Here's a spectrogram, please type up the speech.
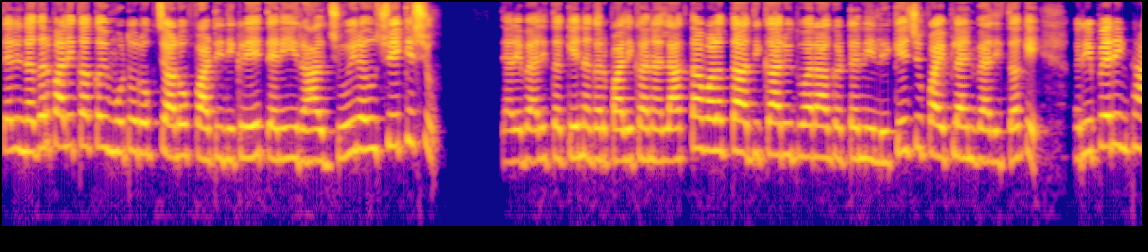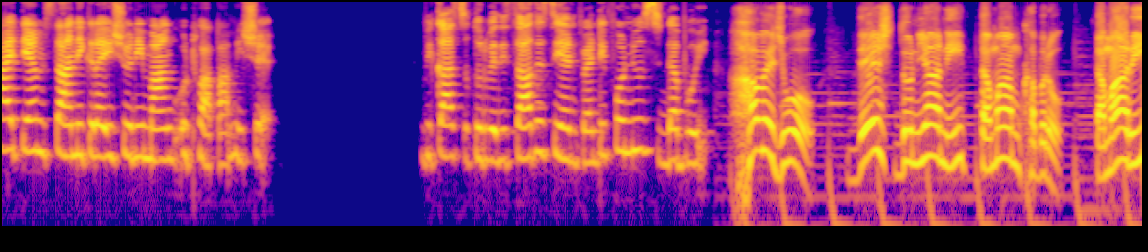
ત્યારે નગરપાલિકા કઈ મોટો રોગચાળો ફાટી નીકળે તેની રાહ જોઈ રહ્યું છે કે શું? ત્યારે વહેલી તકે નગરપાલિકાના લાગતા વળગતા અધિકારીઓ દ્વારા ગટરની લીકેજ પાઇપલાઇન વહેલી તકે રિપેરિંગ થાય તેમ સ્થાનિક રહીશોની માંગ ઉઠવા પામી છે. વિકાસ ચતુર્વેદી સાથે CN twenty four news Dabhoi. હવે જુઓ, દેશ દુનિયાની તમામ ખબરો તમારી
